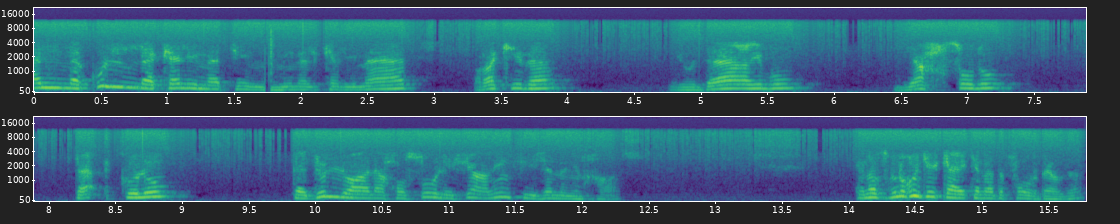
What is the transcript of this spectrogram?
أن كل كلمة من الكلمات ركب يداعب يحصد تأكل تدل على حصول فعل في زمن خاص En als we nog een keer kijken naar de voorbeelden,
